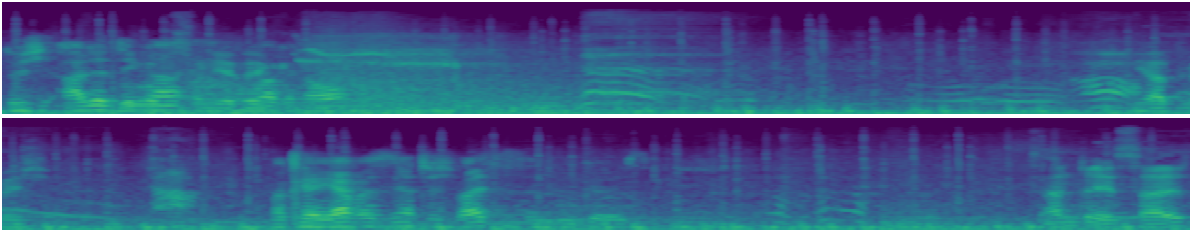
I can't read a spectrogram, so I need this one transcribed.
Durch alle Dinger von ihr weg. genau. Die hat mich. Okay, ja, weil sie natürlich weiß, dass der Luke ist. Das andere ist halt...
